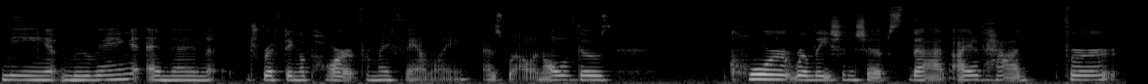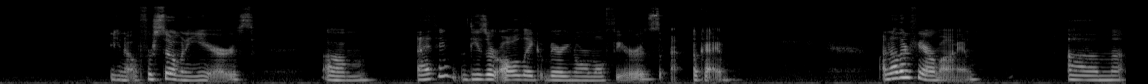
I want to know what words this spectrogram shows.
me moving and then drifting apart from my family as well and all of those core relationships that I have had for you know for so many years um and I think these are all like very normal fears okay another fear of mine um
